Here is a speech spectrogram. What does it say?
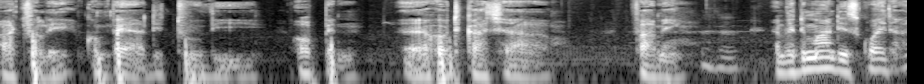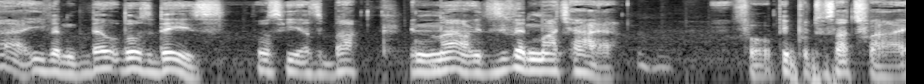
actually compared to the open uh, horticulture farming. And the demand is quite high, even tho- those days, those years back. And now it's even much higher for people to satisfy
